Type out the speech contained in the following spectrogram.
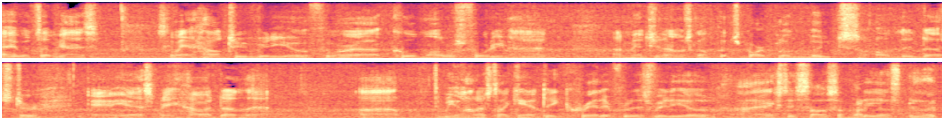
Hey, what's up, guys? It's gonna be a how-to video for uh, Cool Models 49. I mentioned I was gonna put spark plug boots on the Duster, and he asked me how I done that. Um, to be honest, I can't take credit for this video. I actually saw somebody else do it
